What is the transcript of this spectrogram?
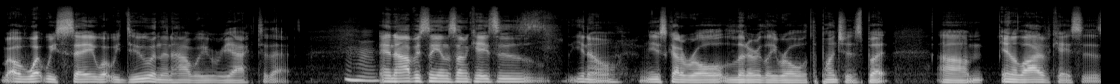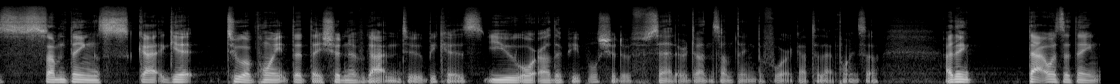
what we say what we do and then how we react to that Mm-hmm. and obviously, in some cases, you know, you just got to roll, literally roll with the punches. But um, in a lot of cases, some things got, get to a point that they shouldn't have gotten to because you or other people should have said or done something before it got to that point. So I think that was the thing.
